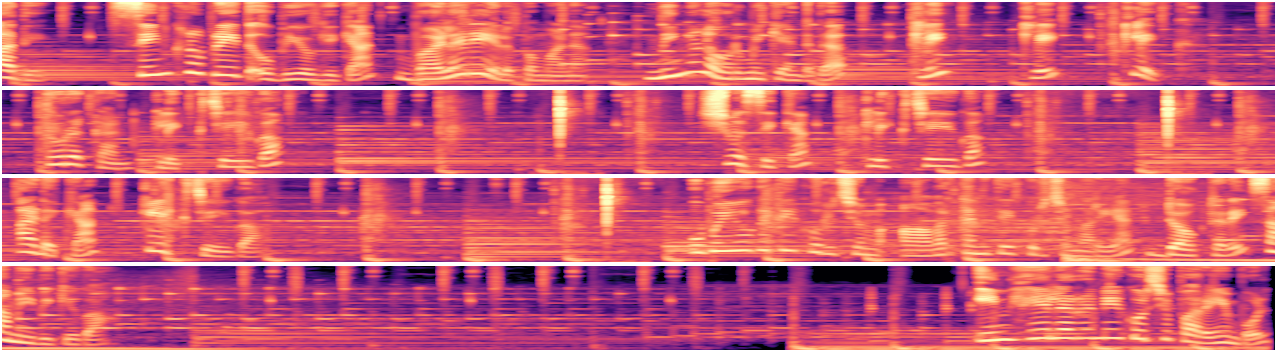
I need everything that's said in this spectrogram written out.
അതെ സിൻക്രോബ്രീത്ത് ഉപയോഗിക്കാൻ വളരെ എളുപ്പമാണ്. നിങ്ങൾ ഓർമ്മിക്കേണ്ടത് ക്ലിക്ക് ക്ലിക്ക് ക്ലിക്ക്. തുറക്കാൻ ക്ലിക്ക് ചെയ്യുക. ശ്വസിക്കാൻ ക്ലിക്ക് ചെയ്യുക. അടയ്ക്കാൻ ക്ലിക്ക് ചെയ്യുക. ഉപയോഗത്തെക്കുറിച്ചും ആവർത്തനത്തെക്കുറിച്ചും അറിയാൻ ഡോക്ടറെ സമീപിക്കുക. ഇൻഹേലറിനെ കുറിച്ച് പറയുമ്പോൾ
